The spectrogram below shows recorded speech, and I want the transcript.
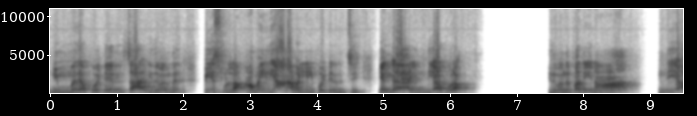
நிம்மதியா போயிட்டே இருந்துச்சா? இது வந்து பீஸ்ஃபுல்லா அமைதியான வழியில் போயிட்டு இருந்துச்சு. எங்க? இந்தியா பூரா. இது வந்து பாத்தீங்கன்னா இந்தியா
